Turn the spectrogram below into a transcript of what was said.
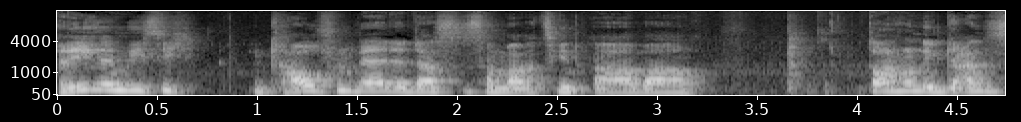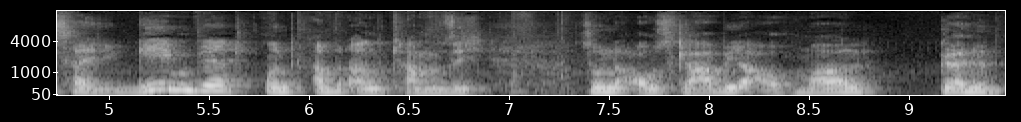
regelmäßig kaufen werde, dass es am Magazin aber doch noch eine ganze Zeit geben wird und ab und an kann man sich so eine Ausgabe ja auch mal gönnen.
